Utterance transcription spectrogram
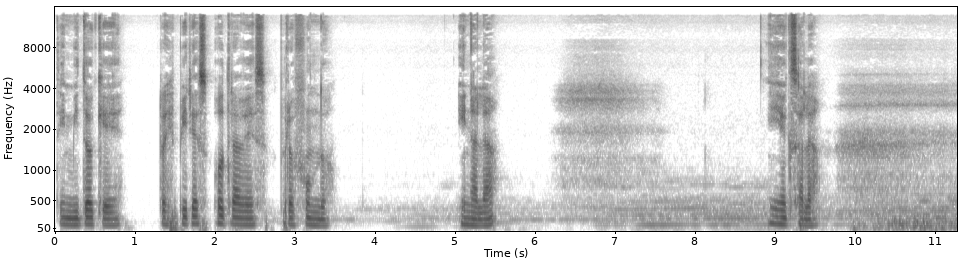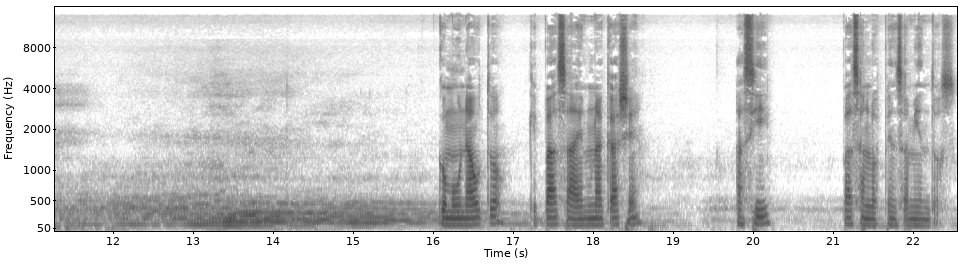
te invito a que respires otra vez profundo. Inhala y exhala. Como un auto que pasa en una calle, así pasan los pensamientos.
